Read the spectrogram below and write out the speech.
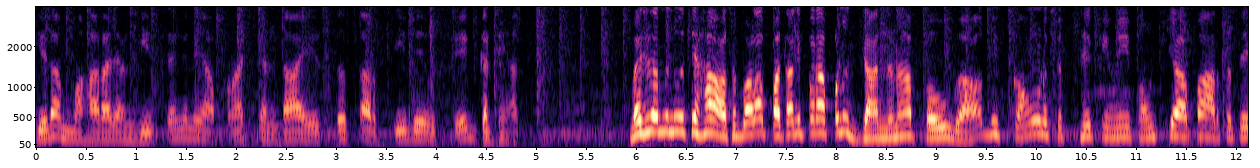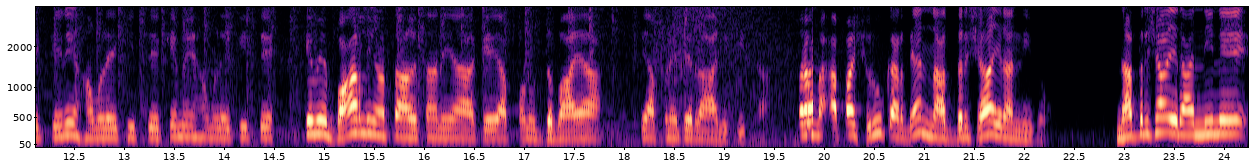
ਜਿਹੜਾ ਮਹਾਰਾਜਾ ਰਣਜੀਤ ਸਿੰਘ ਨੇ ਆਪਣਾ ਝੰਡਾ ਇਸ ਧਰਤੀ ਦੇ ਉੱਤੇ ਗੱਡਿਆ ਸੀ। ਵੈਸੇ ਤਾਂ ਮੈਨੂੰ ਇਤਿਹਾਸ ਵਾਲਾ ਪਤਾ ਨਹੀਂ, ਪਰ ਆਪਾਂ ਨੂੰ ਜਾਣਨਾ ਪਊਗਾ ਵੀ ਕੌਣ ਕਿੱਥੇ ਕਿਵੇਂ ਪਹੁੰਚਿਆ ਭਾਰਤ ਤੇ, ਕਿਹਨੇ ਹਮਲੇ ਕੀਤੇ, ਕਿਵੇਂ ਹਮਲੇ ਕੀਤੇ, ਕਿਵੇਂ ਬਾਹਰਲੀਆਂ ਤਾਕਤਾਂ ਨੇ ਆ ਕੇ ਆਪਾਂ ਨੂੰ ਦਬਾਇਆ। ਤੇ ਆਪਣੇ ਤੇ ਰਾਜ ਕੀਤਾ। ਪਰ ਆਪਾਂ ਸ਼ੁਰੂ ਕਰਦੇ ਹਾਂ ਨਾਦਰ ਸ਼ਾਹ ਇਰਾਨੀ ਤੋਂ। ਨਾਦਰ ਸ਼ਾਹ ਇਰਾਨੀ ਨੇ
